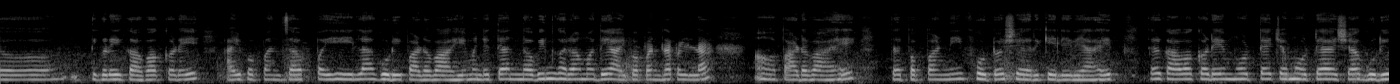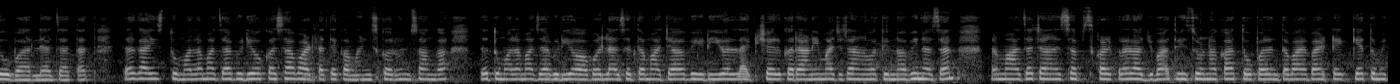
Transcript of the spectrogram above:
तिकडे गावाकडे आई पप्पांचा पहिला गुढीपाडवा आहे. म्हणजे त्या नवीन घरामध्ये आई पप्पांचा पहिला पाडवा आहे. तर पप्पांनी फोटो शेअर केलेले आहेत. तर गावाकडे मोठ्याच्या मोठ्या अशा गुढी उभारल्या जातात. तर गाईज तुम्हाला माझा व्हिडिओ कसा वाटला ते कमेंट्स करून सांगा. तर तुम्हाला माझा व्हिडिओ आवडला असेल तर माझ्या व्हिडिओ लाईक शेअर करा आणि माझ्या चॅनलवरती नवीन असाल तर माझा चॅनल सबस्क्राईब करायला अजिबात विसरू नका. तोपर्यंत बाय बाय टेक केअर. तुम्ही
